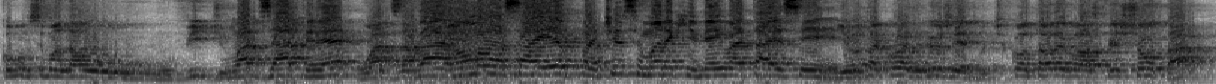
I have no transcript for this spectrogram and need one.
como você mandar um, um vídeo. Um WhatsApp, né? Um WhatsApp. Vai, vamos lançar aí, a partir da semana que vem vai estar esse. E outra coisa, viu, gente? Vou te contar um negócio, fechou, tá?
